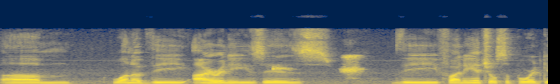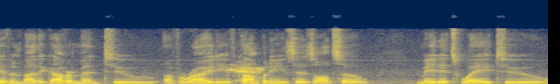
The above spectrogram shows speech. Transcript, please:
Um, one of the ironies is the financial support given by the government to a variety of companies has also made its way to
